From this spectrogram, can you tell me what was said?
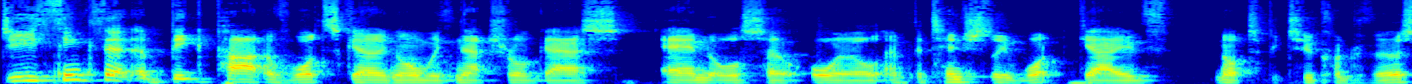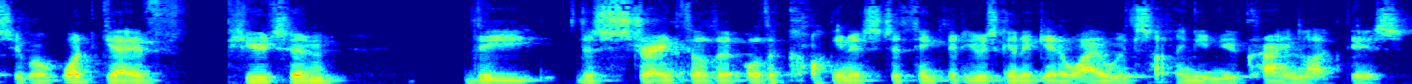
do you think that a big part of what's going on with natural gas and also oil, and potentially what gave not to be too controversial, but what gave Putin the the strength or the or the cockiness to think that he was going to get away with something in Ukraine like this.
